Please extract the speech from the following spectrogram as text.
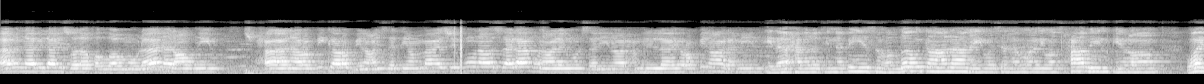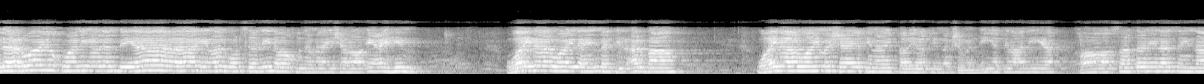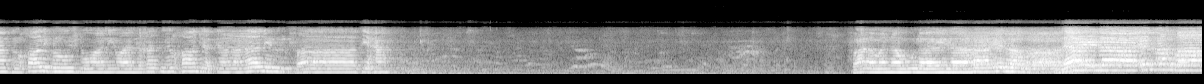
آمنا بالله صدق الله مولانا العظيم. سبحان ربك رب العزة عما يصفون وسلام على المرسلين والحمد لله رب العالمين. إلى حضرة النبي صلى الله تعالى عليه وسلم وآله وأصحابه الكرام. وإلى أرواح إخواننا الأنبياء والمرسلين وخدماء شرائعهم. وإلى أرواح الأئمة الأربعة. وإلى أرواح مشايخنا الطريقة النقشبندية العلية خاصة إلى سيدنا عبد الخالق الوجدواني وآل ختم الخاجة الفاتحة. فاعلم أنه لا إله إلا الله. لا إله إلا الله.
